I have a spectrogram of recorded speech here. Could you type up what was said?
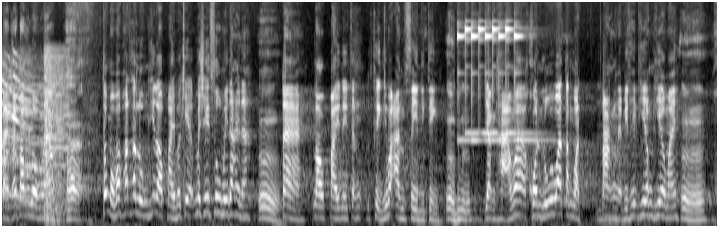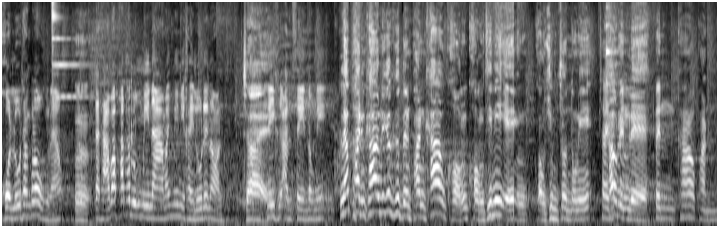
แต่ก็ต้องลงแล้วอ่า ต้องบอกว่าพัทลุงที่เราไปเมื่อกี้ไม่ใช่สู้ไม่ได้นะ อืม แต่เราไปในจังสิ่งที่ว่าอันซีนจริงอืมๆอย่างถามว่าคนรู้ว่าจังหวัดตรังเนี่ยมีที่ท่องเที่ยวไหม อืมคนรู้ทั้งโลกอยู่แล้ว อืม แต่ถามว่าพัทลุงมีนาไหมไม่มีใครรู้แน่นอน ใช่ นี่คืออันซีนตรงนี้ แล้วพันธุ์ข้าวนี่ก็คือเป็นพันธุ์ข้าวของของที่นี่เองของชุมชนตรงนี้ ใช่ครัข้าบวริมเลเป็นข้าวพันธุ์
